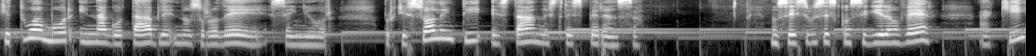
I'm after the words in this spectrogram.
Que tu amor inagotável nos rodeie, Senhor, porque só em ti está nossa esperança. Não sei se vocês conseguiram ver aqui,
